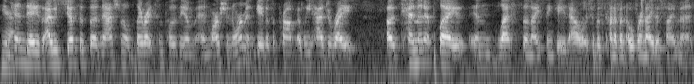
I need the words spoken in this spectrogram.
Yeah. 10 days i was just at the national playwright symposium and marsha norman gave us a prompt and we had to write a 10 minute play in less than i think eight hours it was kind of an overnight assignment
